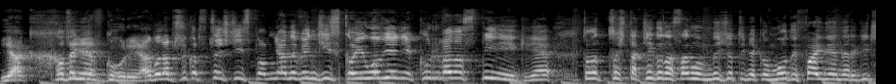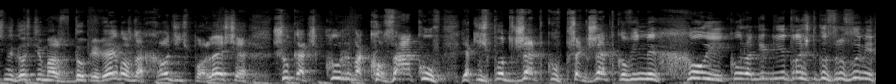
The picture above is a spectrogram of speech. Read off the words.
jak chodzenie w góry, albo na przykład wcześniej wspomniane wędzisko i łowienie, kurwa, na spinning, nie? To coś takiego na samą myśl o tym, jako młody, fajny, energiczny gościu masz w dupie. Jak można chodzić po lesie, szukać, kurwa, kozaków, jakichś podgrzebków, przegrzebków, innych chuj, kurwa, nie, nie potrafisz tylko zrozumieć,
